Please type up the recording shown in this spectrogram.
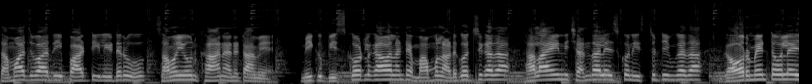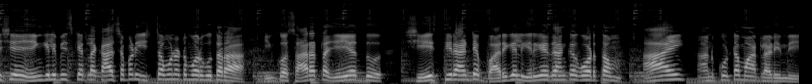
సమాజ్వాదీ పార్టీ లీడరు సమయూన్ ఖాన్ అనటామే మీకు బిస్కెట్లు కావాలంటే మమ్మల్ని అడగొచ్చు కదా తలాయిని చందాలు వేసుకొని ఇస్తుంటాం కదా గవర్నమెంట్ వాళ్ళు వేసే ఎంగిలి బిస్కెట్ల కాసపడి ఇష్టం ఉన్నట్టు మరుగుతారా ఇంకోసారి అట్లా చేయొద్దు చేస్తీరా అంటే బరిగలు ఇరిగేదాకా కొడతాం హాయ్ అనుకుంటా మాట్లాడింది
